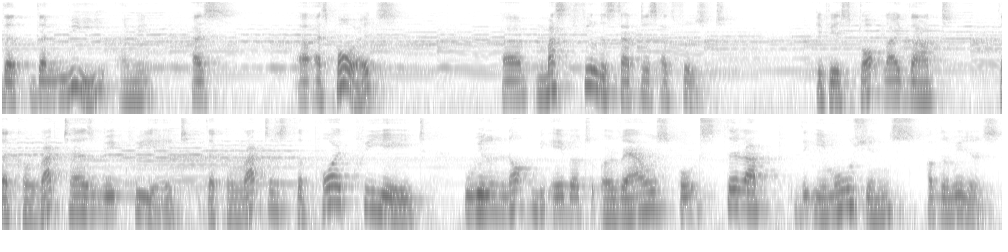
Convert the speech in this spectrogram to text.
that then we, I mean, as uh, as poets, uh, must feel the sadness at first. If it's not like that, the characters we create, the characters the poet create, will not be able to arouse or stir up the emotions of the readers,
